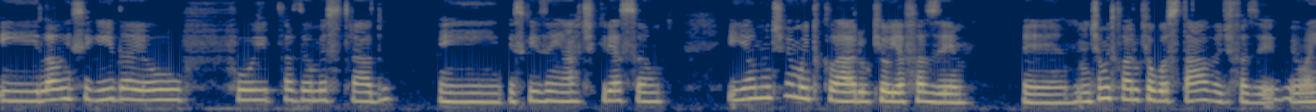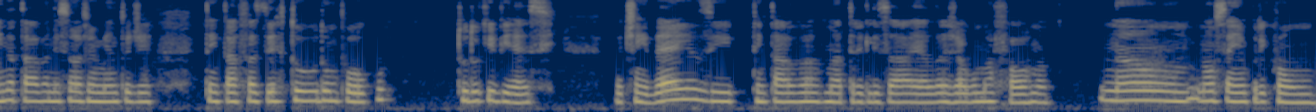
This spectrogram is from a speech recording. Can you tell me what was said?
E logo em seguida eu fui fazer o mestrado em pesquisa em arte e criação. E eu não tinha muito claro o que eu ia fazer. É, não tinha muito claro o que eu gostava de fazer. Eu ainda estava nesse movimento de tentar fazer tudo um pouco, tudo o que viesse. Eu tinha ideias e tentava materializar elas de alguma forma. Não, não sempre com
